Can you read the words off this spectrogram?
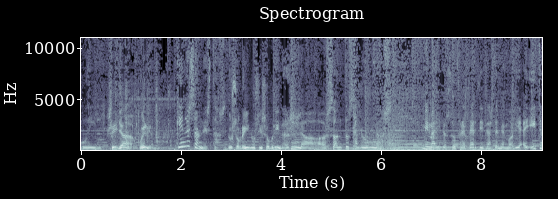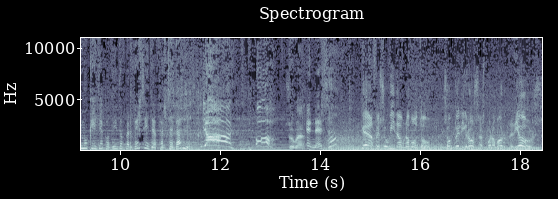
Will. Sí, ya, William. ¿Quiénes son estos? Tus sobrinos y sobrinas. No, son tus alumnos. Mi marido sufre pérdidas de memoria y temo que haya podido perderse y hacerse daño. ¡John! ¡Oh! Suba. ¿En eso? ¿Qué hace subida a una moto? Son peligrosas, por amor de Dios.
